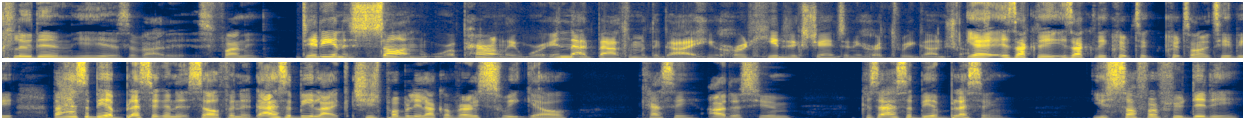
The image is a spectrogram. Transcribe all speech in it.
clued in he is about it. It's funny. Diddy and his son were apparently were in that bathroom with the guy. He heard heated exchange and he heard three gunshots. Yeah, exactly, exactly. Cryptic, Kryptonic TV. That has to be a blessing in itself, innit? That has to be like she's probably like a very sweet girl, Cassie. I'd assume, because that has to be a blessing. You suffer through Diddy,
